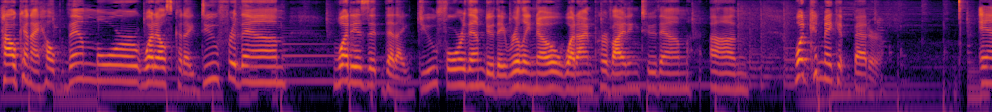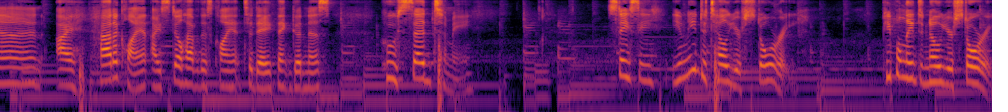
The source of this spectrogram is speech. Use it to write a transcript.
How can I help them more? What else could I do for them? What is it that I do for them? Do they really know what I'm providing to them? Um, what could make it better? And I had a client, I still have this client today, thank goodness, who said to me, Stacy, you need to tell your story. People need to know your story.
